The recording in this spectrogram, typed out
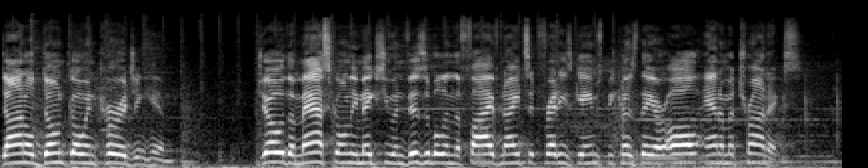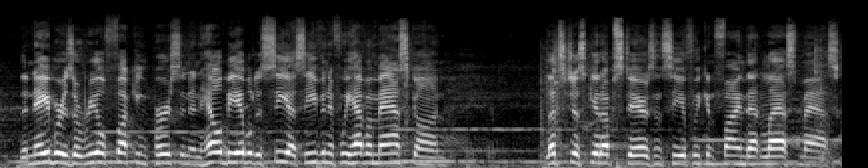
Donald, don't go encouraging him. Joe, the mask only makes you invisible in the five nights at Freddy's games because they are all animatronics. The neighbor is a real fucking person, and he'll be able to see us even if we have a mask on. Let's just get upstairs and see if we can find that last mask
